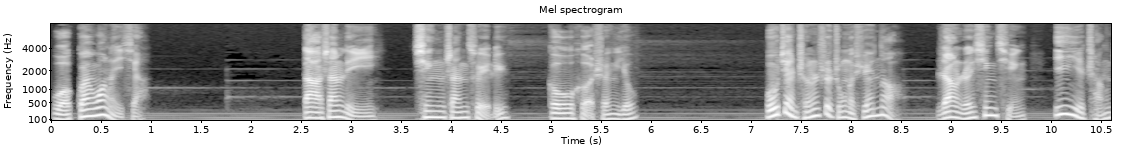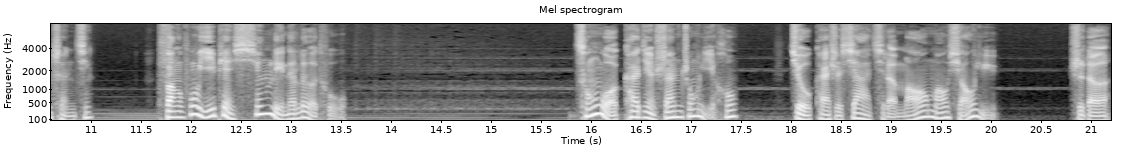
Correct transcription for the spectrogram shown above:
我观望了一下。大山里青山翠绿，沟壑深幽，不见城市中的喧闹，让人心情异常沉静，仿佛一片心灵的乐土。从我开进山中以后，就开始下起了毛毛小雨，使得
